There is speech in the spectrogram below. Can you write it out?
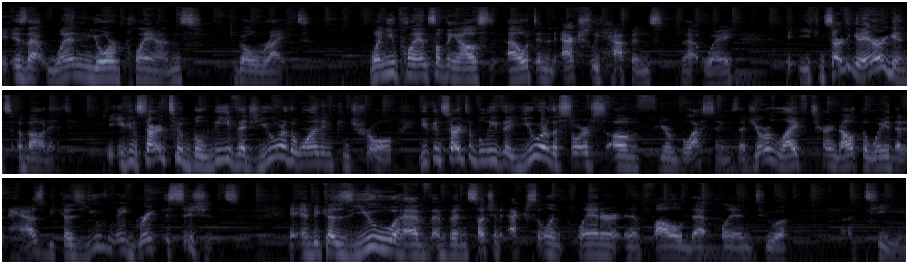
is that when your plans go right, when you plan something else out and it actually happens that way, you can start to get arrogant about it. You can start to believe that you are the one in control. You can start to believe that you are the source of your blessings, that your life turned out the way that it has because you've made great decisions. And because you have, have been such an excellent planner and have followed that plan to a, a T,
